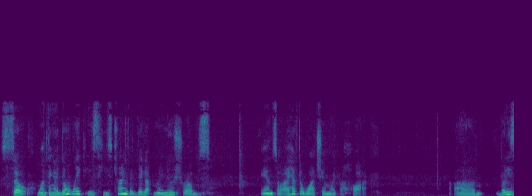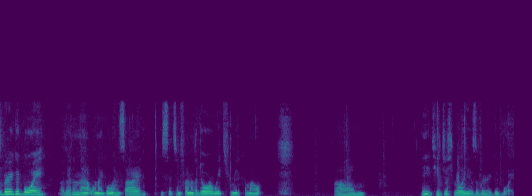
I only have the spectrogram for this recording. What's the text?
So, one thing I don't like is he's trying to dig up my new shrubs. And so I have to watch him like a hawk. Um, but he's a very good boy. Other than that, when I go inside, he sits in front of the door, waits for me to come out. Um, he, he just really is a very good boy.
